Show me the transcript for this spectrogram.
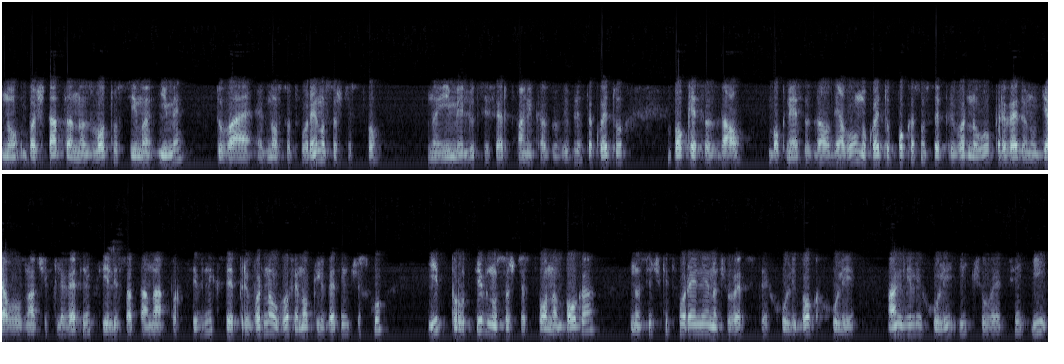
Но бащата на злото си има име, това е едно сътворено същество на име Люцифер, това ни казва Библията, което Бог е създал, Бог не е създал дявол, но което по-късно се е превърнало, преведено дявол значи клеветник или сатана противник, се е превърнал в едно клеветническо и противно същество на Бога, на всички творения на човеците. Хули Бог, хули ангели, хули и човеци. И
